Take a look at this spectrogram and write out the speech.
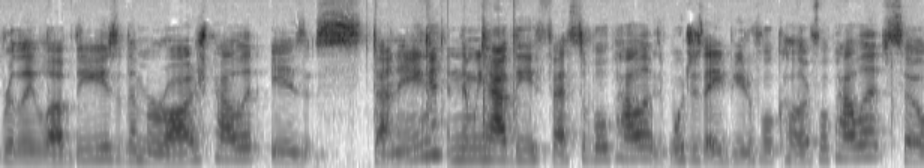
really love these. The Mirage palette is stunning. And then we have the Festival palette, which is a beautiful, colorful palette. So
